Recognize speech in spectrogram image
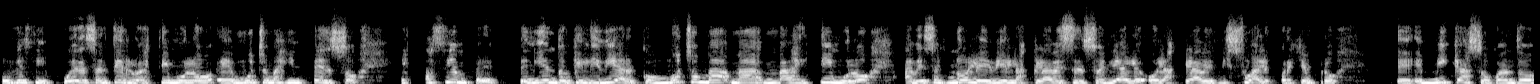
Es decir, puede sentir los estímulos eh, mucho más intensos, está siempre teniendo que lidiar con muchos más, más, más estímulos, a veces no lee bien las claves sensoriales o las claves visuales. Por ejemplo, eh, en mi caso, cuando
